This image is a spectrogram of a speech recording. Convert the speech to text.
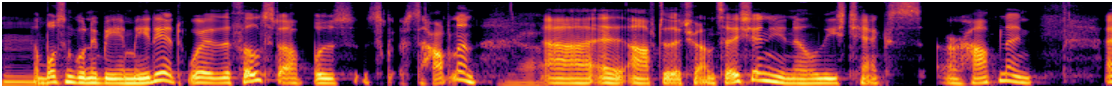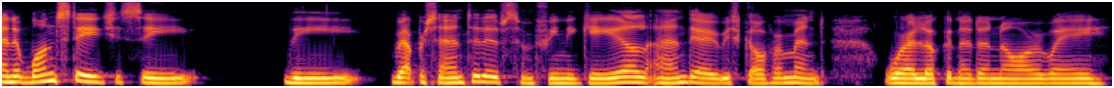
It wasn't going to be immediate. Where the full stop was it's, it's happening Yeah. uh, after the transition. You know, these checks are happening, and at one stage, you see the representatives from Fine Gael and the Irish government were looking at a Norway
